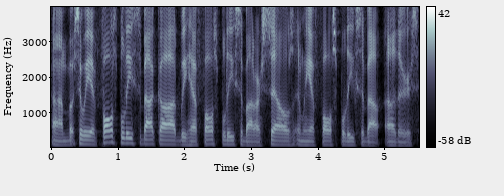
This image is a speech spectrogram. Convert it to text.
Um, but so we have false beliefs about God, we have false beliefs about ourselves, and we have false beliefs about others.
